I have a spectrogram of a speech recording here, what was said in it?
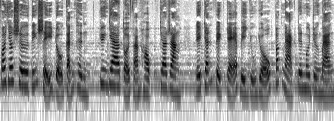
Phó giáo sư tiến sĩ Đỗ Cảnh Thình, chuyên gia tội phạm học cho rằng để tránh việc trẻ bị dụ dỗ, bắt nạt trên môi trường mạng,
